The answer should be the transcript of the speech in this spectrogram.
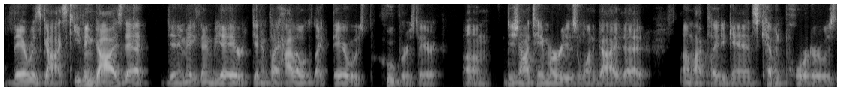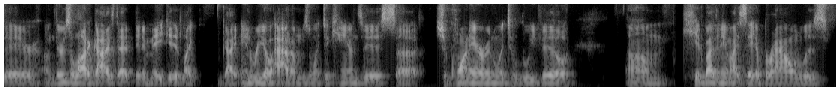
there was guys, even guys that didn't make the NBA or didn't play high level, like there was hoopers there. Um, DeJounte Murray is one guy that um, I played against. Kevin Porter was there. Um, there's a lot of guys that didn't make it, like guy Anrio Adams went to Kansas. Uh, Shaqquan Aaron went to Louisville. Um, kid by the name Isaiah Brown was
